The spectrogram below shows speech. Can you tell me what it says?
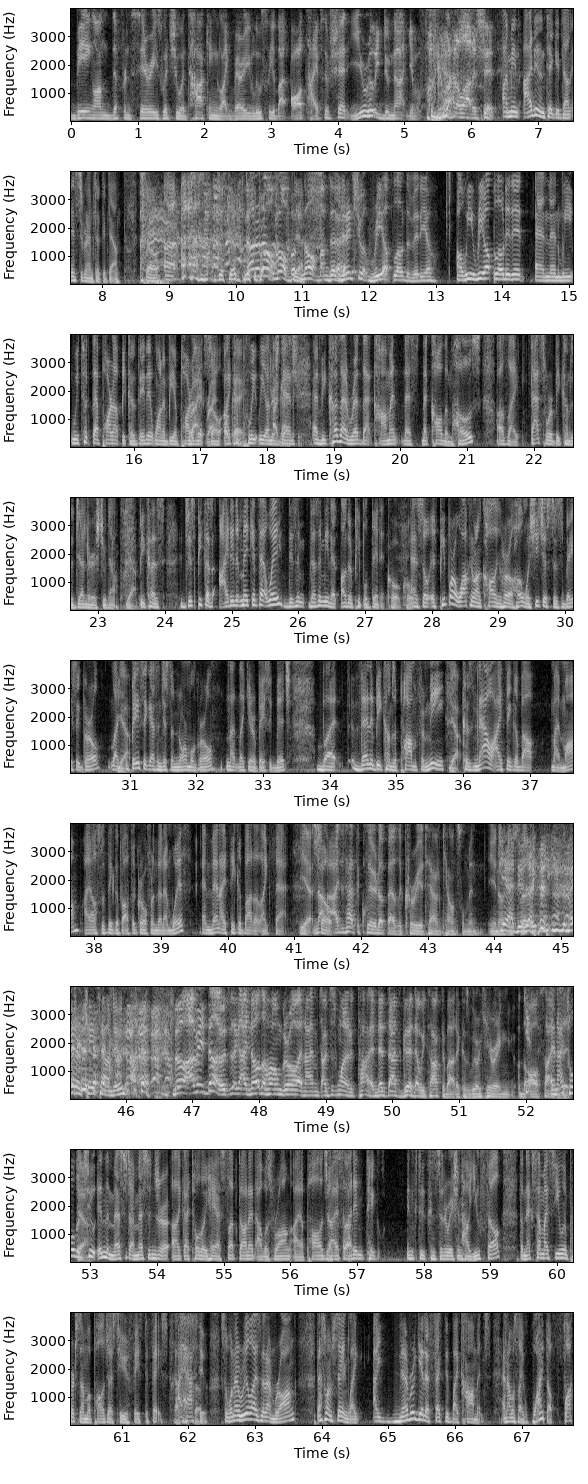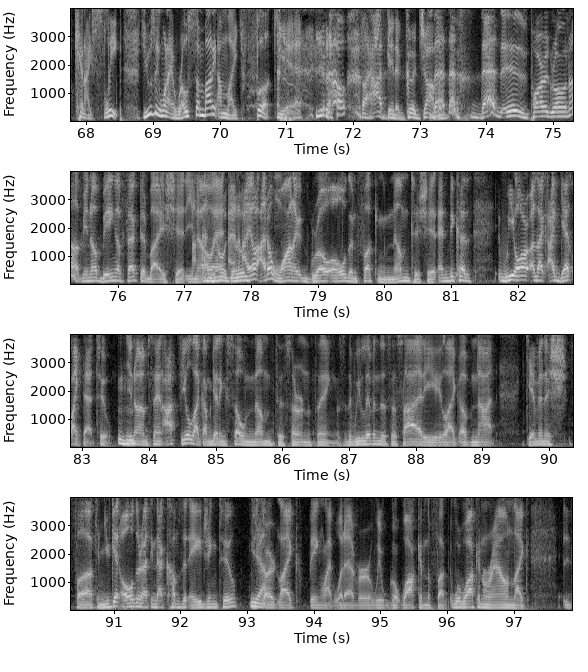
being on different series with you and talking like very loosely about all types of shit, you really do not give a fuck about a lot of shit. I mean, I didn't take it down. Instagram took it down. So uh, just to, No, just no, no, no, but yeah. no. But didn't you re-upload the video? Oh, we re-uploaded it, and then we we took that part up because they didn't want to be a part of it. So right. I Okay. completely I got understand. you. And because I read that comment that's that called them hoes, I was like, that's where it becomes a gender issue now. Yeah. Because just because I didn't make it that way doesn't doesn't mean that other people didn't. Cool, cool. And so if people are walking around calling her a hoe when she's just this basic girl, like Yeah. basic as in just a normal girl, not like you're a basic bitch, but then it becomes a problem for me. Yeah. Because now I think about. My mom. I also think about the girlfriend that I'm with, and then I think about it like that. Yeah. No, So I just had to clear it up as a Koreatown councilman. You know. yeah, dude, like, he's the mayor of K Town, dude. no, I mean no. It's like I know the homegirl, and I'm. I just wanted to talk, and that, that's good that we talked about it because we were hearing the all sides. And I told her Yeah. too in the message. I messaged her like I told her, hey, I slept on it. I was wrong. I apologize. I didn't take into consideration how you felt, the next time I see you in person, I'm gonna apologize to you face to face. I have to. So when I realize that I'm wrong, that's what I'm saying. Like I never get affected by comments, and I was like, why the fuck can I sleep? Usually when I roast somebody, I'm like, fuck yeah, you know, like I did a good job. that that's that is part of growing up, you know, being affected by shit, you know. I know, and, and dude. I I don't want to grow old and fucking numb to shit, and because we are like I get like that too. Mm-hmm. You know what I'm saying? I feel like I'm getting so numb to certain things that we live in the society like of not giving a sh- fuck and you get older i think that comes at aging too you Yeah. start like being like whatever we go walking the fuck we're walking around like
